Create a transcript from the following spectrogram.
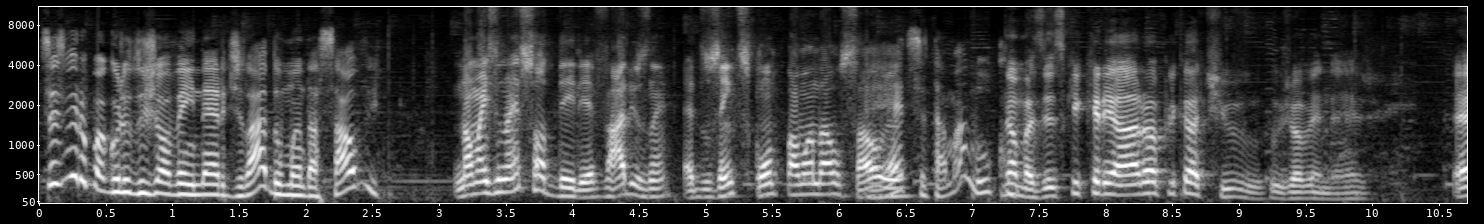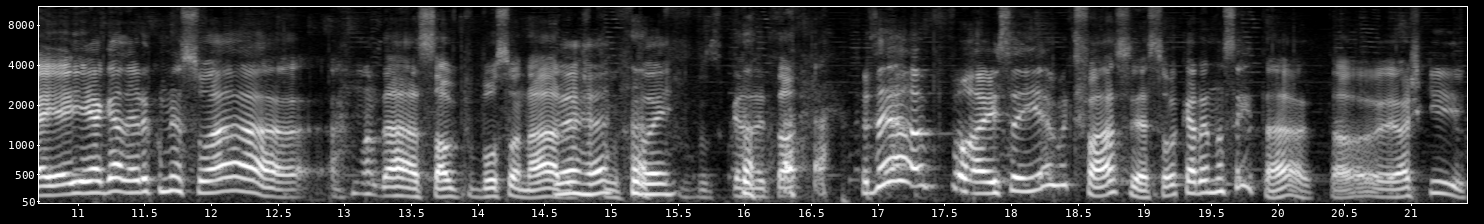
Vocês viram o bagulho do Jovem Nerd lá, do Manda Salve? Não, mas não é só dele, é vários, né? É 200 conto pra mandar o salve. É, você tá maluco. Não, mas eles que criaram o aplicativo, o Jovem Nerd. É, e aí a galera começou a, mandar salve pro Bolsonaro. Aham, tipo, foi. os caras e tal. Mas é, porra, isso aí é muito fácil, é só o cara não aceitar. Tal. Eu acho que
